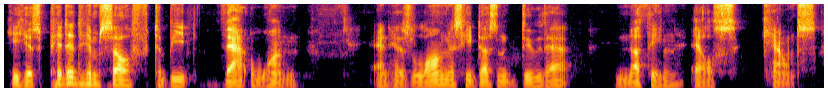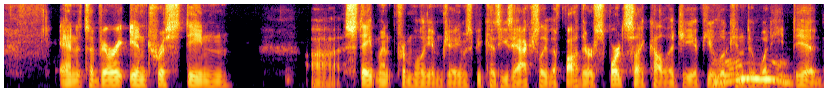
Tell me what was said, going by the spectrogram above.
He has pitted himself to beat that one. And as long as he doesn't do that, nothing else counts. And it's a very interesting uh, statement from William James because he's actually the father of sports psychology. If you look into what he did,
